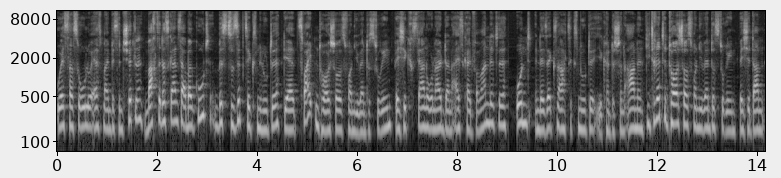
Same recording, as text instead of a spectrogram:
USA Solo erstmal ein bisschen schütteln, machte das Ganze aber gut bis zur 70. Minute der zweiten Torchance von Juventus Turin, welche Cristiano Ronaldo dann eiskalt verwandelte und in der 86. Minute, ihr könnt es schon ahnen, die dritte Torchance von Juventus Juventus Turin, welche dann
